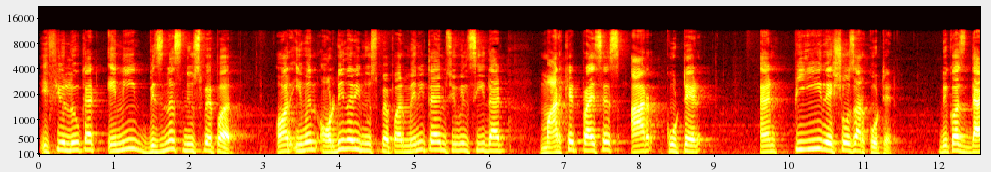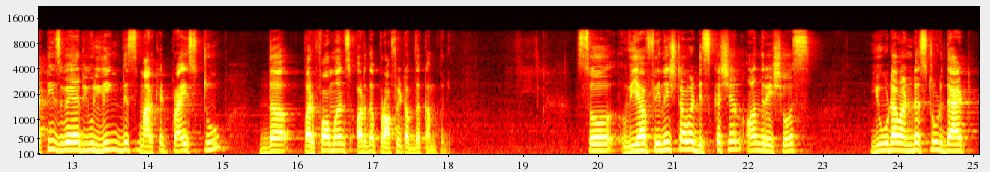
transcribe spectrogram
If you look at any business newspaper or even ordinary newspaper, many times you will see that market prices are quoted and PE ratios are quoted because that is where you link this market price to the performance or the profit of the company. So, we have finished our discussion on ratios. You would have understood that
